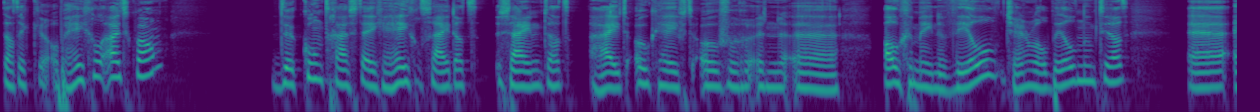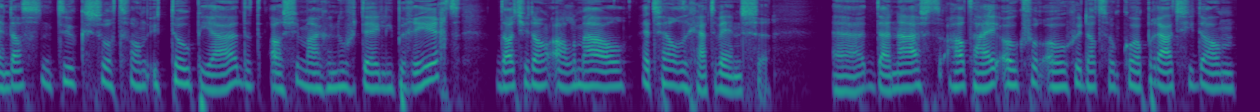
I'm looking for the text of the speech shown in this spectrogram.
dat ik op Hegel uitkwam. De contrast tegen Hegel zei dat zijn dat hij het ook heeft over een uh, algemene wil. General will noemt hij dat. Uh, en dat is natuurlijk een soort van utopia. Dat als je maar genoeg delibereert, dat je dan allemaal hetzelfde gaat wensen. Daarnaast had hij ook voor ogen dat zo'n corporatie dan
